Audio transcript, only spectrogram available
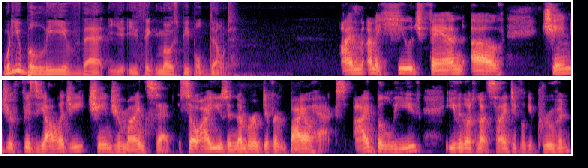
What do you believe that you, you think most people don't? I'm I'm a huge fan of change your physiology, change your mindset. So I use a number of different biohacks. I believe, even though it's not scientifically proven,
